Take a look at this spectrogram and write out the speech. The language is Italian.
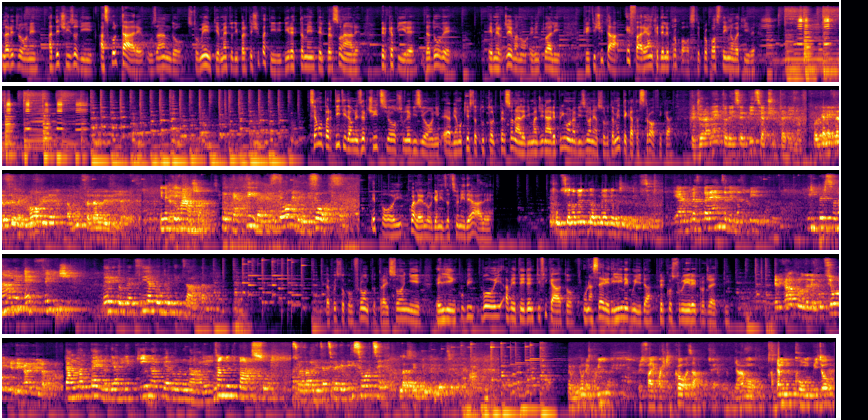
la Regione ha deciso di ascoltare, usando strumenti e metodi partecipativi, direttamente il personale per capire da dove emergevano eventuali criticità e fare anche delle proposte, proposte innovative. Siamo partiti da un esercizio sulle visioni e abbiamo chiesto a tutto il personale di immaginare prima una visione assolutamente catastrofica. Peggioramento dei servizi al cittadino. Organizzazione immobile avulsa dall'esigenza. Inefficacia. Cattiva gestione delle risorse. E poi qual è l'organizzazione ideale? Funzionamento al meglio dei servizi. E alla trasparenza della spesa. Il personale è felice meritocrazia concretizzata. Da questo confronto tra i sogni e gli incubi, voi avete identificato una serie di linee guida per costruire i progetti. Il ricalcolo delle funzioni e dei carichi di lavoro. Dal mantello di Arlecchino al perro lunare. Cambio di passo. Sulla valorizzazione delle risorse. La semplificazione. La riunione qui per fare qualche cosa, cioè abbiamo, abbiamo un compito.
